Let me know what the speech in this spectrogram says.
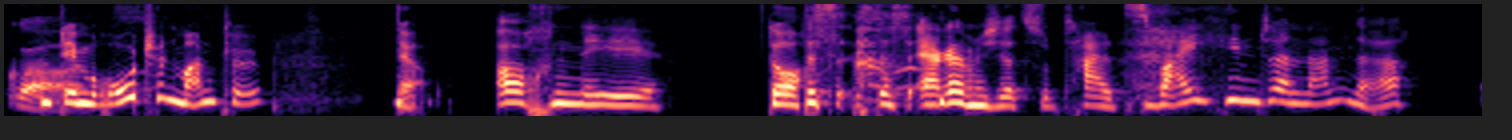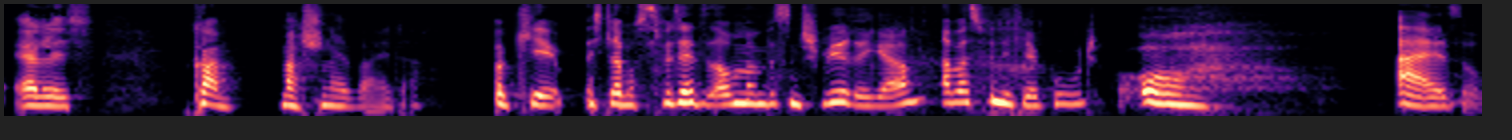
Gott. und dem roten Mantel. Och nee. Doch. Das, das ärgert mich jetzt total. Zwei hintereinander. Ehrlich. Komm, mach schnell weiter. Okay, ich glaube, es wird jetzt auch mal ein bisschen schwieriger, aber das finde ich ja gut. Oh. Also,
